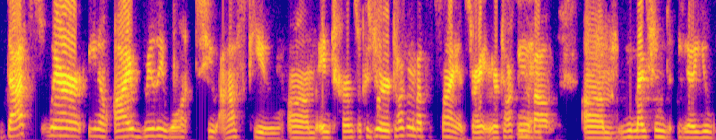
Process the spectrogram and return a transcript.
that's where, you know, I really want to ask you, um, in terms of because you're talking about the science, right? And you're talking yeah. about um you mentioned, you know, you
